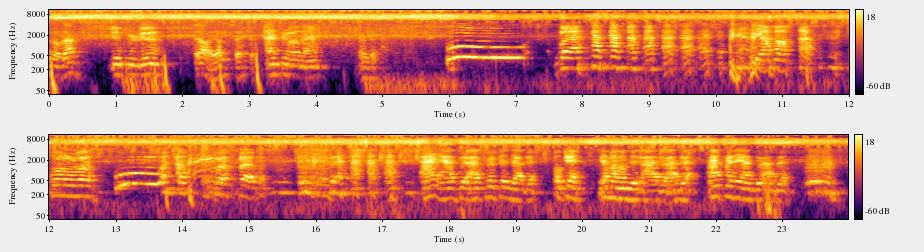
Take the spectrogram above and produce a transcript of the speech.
tror det. Du tror du? Ja, helt sikkert. Jeg tror det. Ja. Jeg jeg tror jeg følte det. det. Ok, ja, men han du er du er du. Jeg er er du er du.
